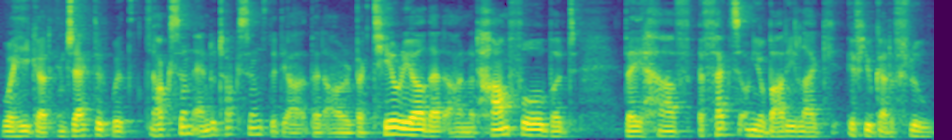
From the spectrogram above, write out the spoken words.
where he got injected with toxin endotoxins that are that are bacteria that are not harmful but they have effects on your body like if you got a flu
